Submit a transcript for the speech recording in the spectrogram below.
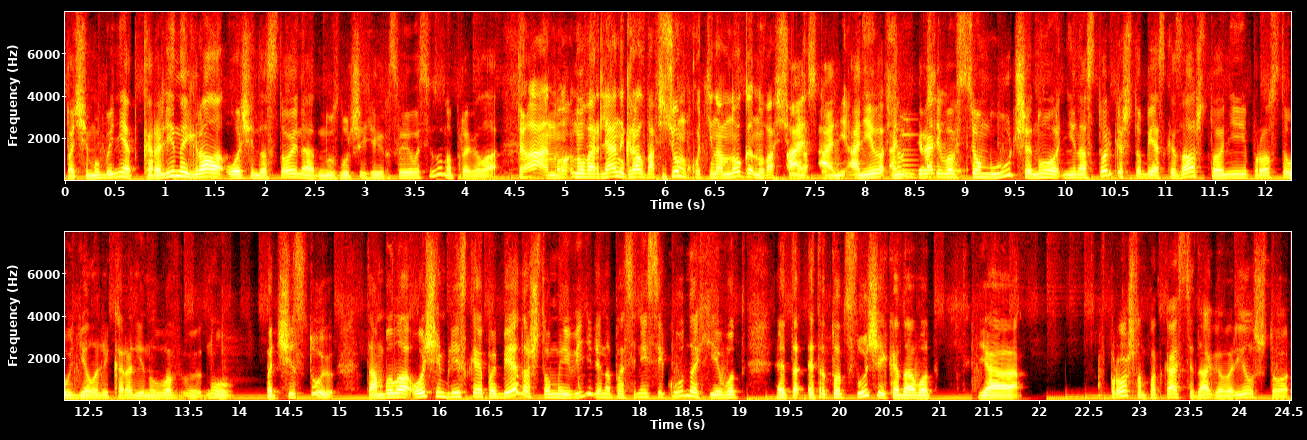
Почему бы нет? Каролина играла очень достойно, одну из лучших игр своего сезона провела. Да, но, но Варлян играл во всем, хоть и намного, но во всем а, Они, они, во всем они играли во всем лучше, но не настолько, чтобы я сказал, что они просто уделали Каролину, во, ну, подчистую. Там была очень близкая победа, что мы видели на последних секундах, и вот это, это тот случай, когда вот я в прошлом подкасте, да, говорил, что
